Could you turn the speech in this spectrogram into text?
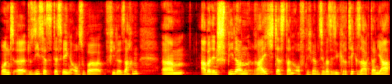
und äh, du siehst jetzt deswegen auch super viele Sachen. Ähm, aber den Spielern reicht das dann oft nicht mehr, beziehungsweise die Kritik sagt dann, ja,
